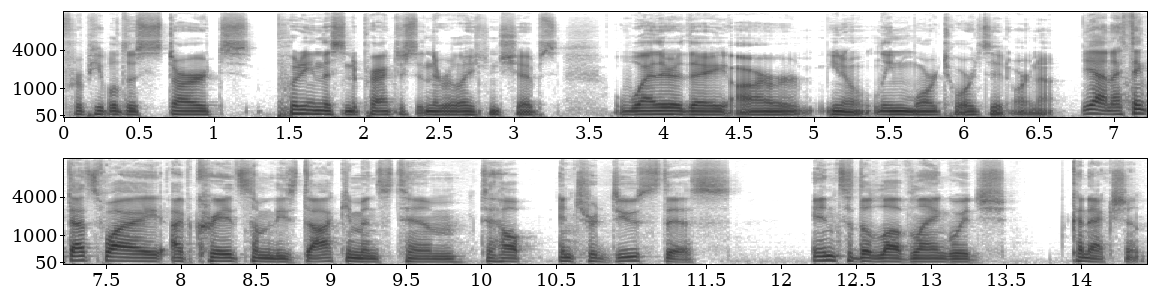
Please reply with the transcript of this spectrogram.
for people to start putting this into practice in their relationships, whether they are, you know, lean more towards it or not? Yeah, and I think that's why I've created some of these documents, Tim, to help introduce this into the love language connection.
